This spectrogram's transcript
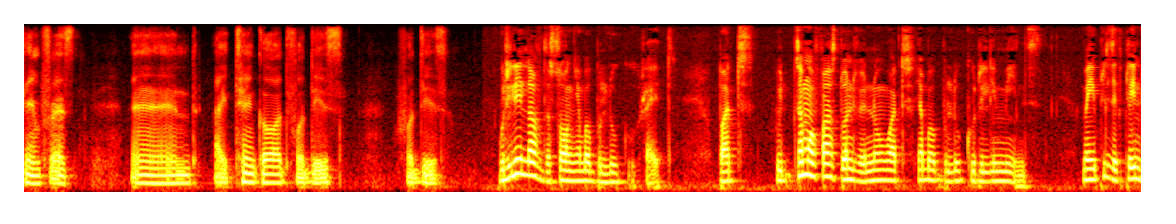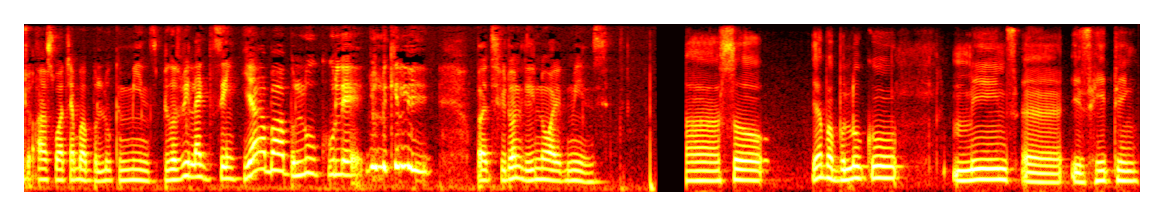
came first. And i thank god for this for this. We really love the song yaba buluku right? But we, some of us don't even know what yaba buluku really means. May you please explain to us what yaba buluku means? Because we like saying yaba buluku le yulikili but we don't really know what it means. Uh so yaba buluku means uh, is hitting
